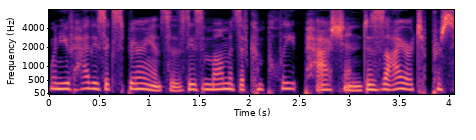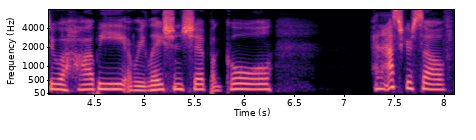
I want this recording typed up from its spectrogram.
when you've had these experiences, these moments of complete passion, desire to pursue a hobby, a relationship, a goal, and ask yourself,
